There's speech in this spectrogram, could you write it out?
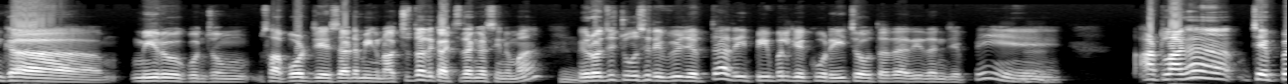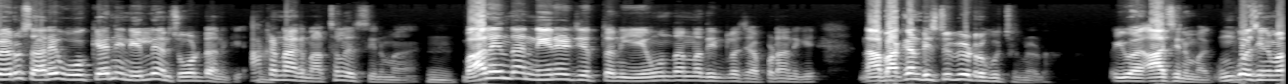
ఇంకా మీరు కొంచెం సపోర్ట్ చేశాడు మీకు నచ్చుతుంది ఖచ్చితంగా సినిమా మీరు వచ్చి చూసి రివ్యూ చెప్తే అది పీపుల్కి ఎక్కువ రీచ్ అవుతుంది అది ఇదని చెప్పి అట్లాగా చెప్పారు సరే ఓకే అని నేను వెళ్ళాను చూడడానికి అక్కడ నాకు నచ్చలేదు సినిమా బాగాలేదు దాన్ని నేనే చెప్తాను ఏముందన్నది ఇంట్లో చెప్పడానికి నా పక్కన డిస్ట్రిబ్యూటర్ కూర్చున్నాడు ఆ సినిమాకి ఇంకో hmm. సినిమా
